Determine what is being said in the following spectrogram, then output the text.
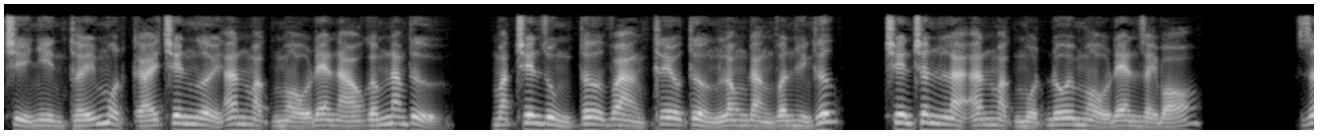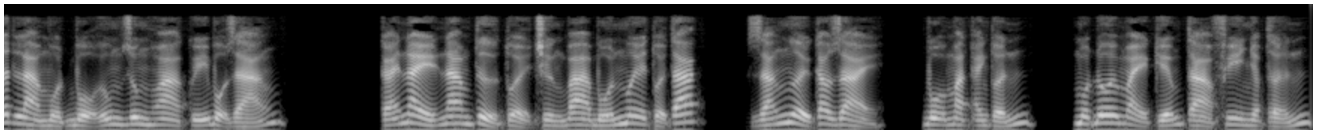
chỉ nhìn thấy một cái trên người ăn mặc màu đen áo gấm nam tử, mặt trên dùng tơ vàng thêu tường long đằng vân hình thức, trên chân là ăn mặc một đôi màu đen giày bó. Rất là một bộ ung dung hoa quý bộ dáng. Cái này nam tử tuổi chừng 3-40 tuổi tác, dáng người cao dài, bộ mặt anh tuấn, một đôi mày kiếm tà phi nhập tấn,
